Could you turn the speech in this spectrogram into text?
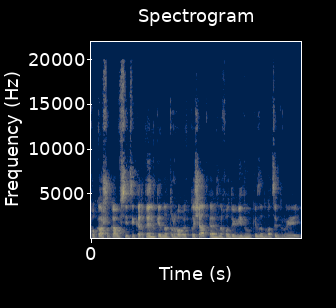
поки шукав всі ці картинки на торгових площадках, знаходив відгуки за 22 рік.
